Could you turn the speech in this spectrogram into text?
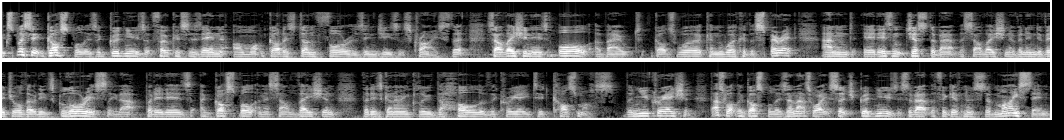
explicit gospel is a good news that focuses in on what God has done for us in Jesus Christ. That salvation is all about God's work and the work of the Spirit, and it isn't just about the salvation of an individual, though it is gloriously that, but it is a gospel and a salvation that is going to include the whole of the created cosmos, the new creation. That's what the gospel is, and that's why it's such good news. It's about the forgiveness of my sin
